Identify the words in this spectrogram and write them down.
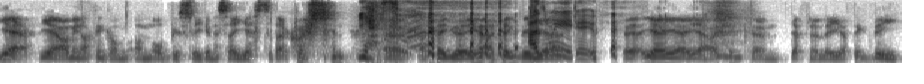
Yeah, yeah. I mean, I think I'm, I'm obviously going to say yes to that question. Yes. Uh, I think that. I think the, as uh, we do. uh, yeah, yeah, yeah. I think um, definitely. I think the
